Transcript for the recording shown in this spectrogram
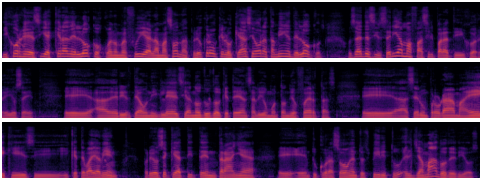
y Jorge decía, es que era de locos cuando me fui al Amazonas, pero yo creo que lo que hace ahora también es de locos. O sea, es decir, sería más fácil para ti, Jorge, yo sé, eh, adherirte a una iglesia, no dudo que te hayan salido un montón de ofertas, eh, hacer un programa X y, y que te vaya bien pero yo sé que a ti te entraña eh, en tu corazón, en tu espíritu, el llamado de Dios.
